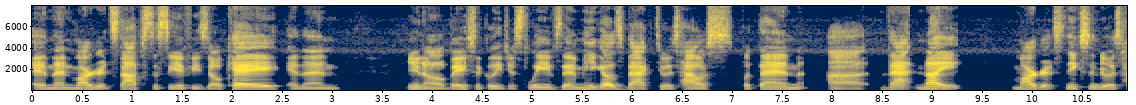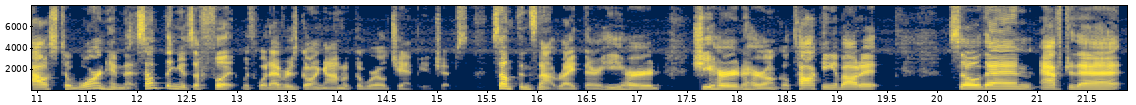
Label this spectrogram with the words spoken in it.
and then Margaret stops to see if he's okay, and then, you know, basically just leaves him. He goes back to his house, but then uh, that night, Margaret sneaks into his house to warn him that something is afoot with whatever's going on with the world championships. Something's not right there. He heard, she heard her uncle talking about it. So then after that,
